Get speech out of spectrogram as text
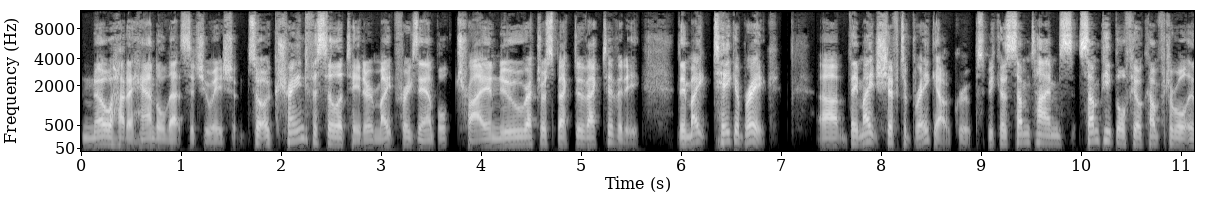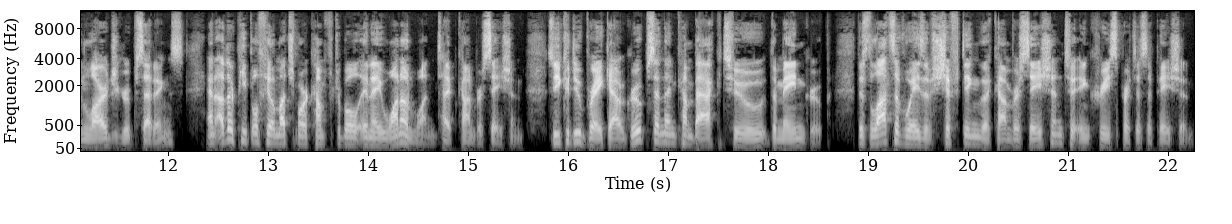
know how to handle that situation. So a trained facilitator might, for example, try a new retrospective activity. They might take a break uh, they might shift to breakout groups because sometimes some people feel comfortable in large group settings and other people feel much more comfortable in a one-on-one type conversation. So you could do breakout groups and then come back to the main group. There's lots of ways of shifting the conversation to increase participation.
